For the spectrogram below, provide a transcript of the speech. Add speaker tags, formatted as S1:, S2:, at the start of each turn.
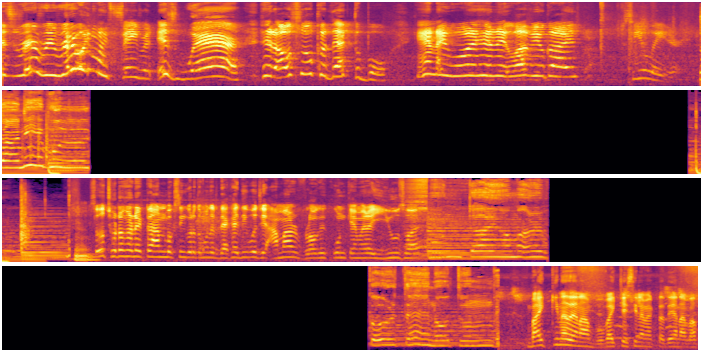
S1: It's really, really my favorite. Is where it also connectable. And I want and I love you guys. See you later.
S2: So ছোটখাটো একটা unboxing করে তোমাদের দেখাই দিব যে আমার ব্লগে কোন ক্যামেরা ইউজ হয়
S3: করতে নতুন
S2: বাইক কিনা দেন আব্বু বাইক চাইছিলাম একটা দেন আবার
